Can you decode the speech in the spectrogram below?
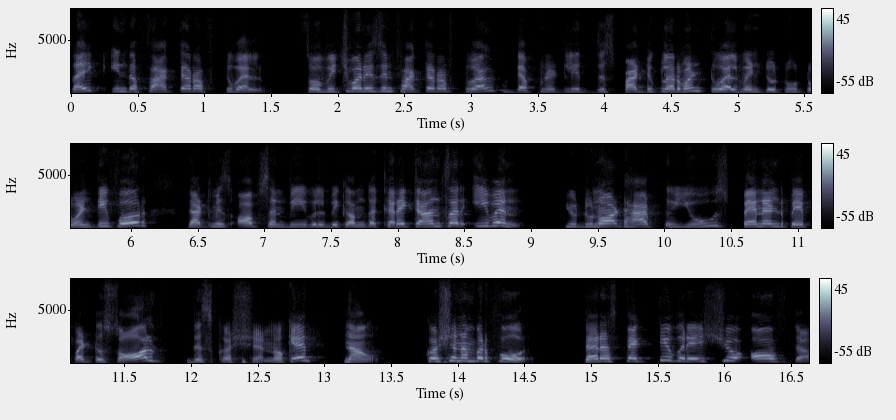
like in the factor of 12. So which one is in factor of 12? Definitely this particular one, 12 into 2, 24. That means option B will become the correct answer. Even you do not have to use pen and paper to solve this question. Okay. Now, question number four. The respective ratio of the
